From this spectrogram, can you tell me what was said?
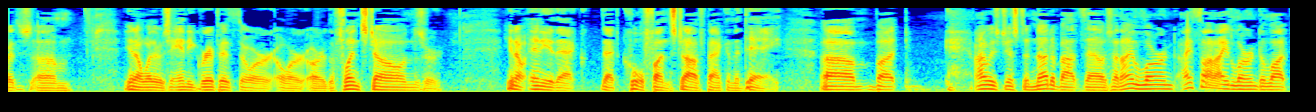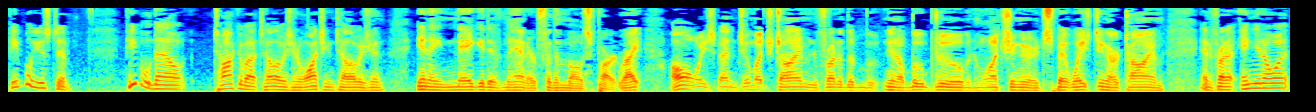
it was, um, you know, whether it was Andy Griffith or, or, or the Flintstones or, you know, any of that that cool fun stuff back in the day. Um, but I was just a nut about those, and I learned. I thought I learned a lot. People used to, people now talk about television, watching television in a negative manner for the most part, right? Oh, we spend too much time in front of the you know boob tube and watching or wasting our time in front of. And you know what?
